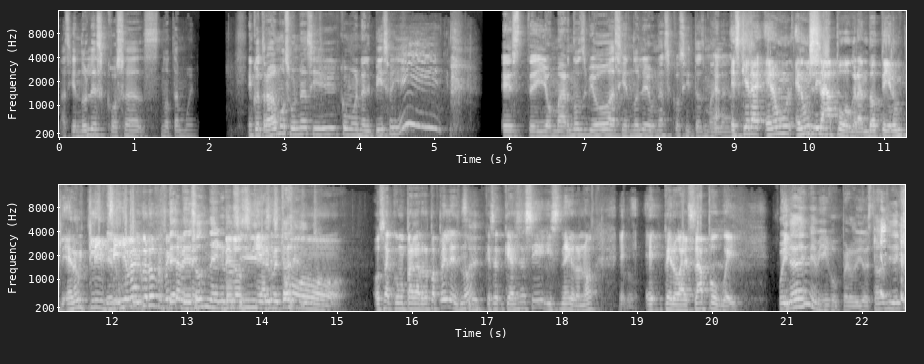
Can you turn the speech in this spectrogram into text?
haciéndoles cosas no tan buenas. Encontrábamos una así como en el piso y... ¡eh! Este, y Omar nos vio haciéndole unas cositas malas. Es que era, era un, era un Clip. sapo grandote, era un, era un clip. Era sí, un yo me acuerdo De- de perfectamente. esos negros, De los sí, que de haces metal. como. O sea, como para agarrar papeles, ¿no? Sí. Que, que haces así y es negro, ¿no? Eh, eh, pero al sapo, güey. Fue idea de mi amigo, pero yo estaba así de que...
